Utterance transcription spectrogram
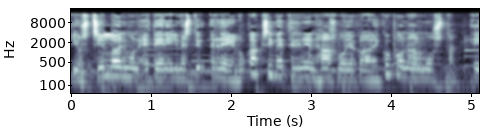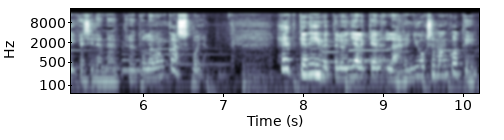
Just silloin mun eteen ilmestyi reilu kaksimetrinen hahmo, joka oli kokonaan musta, eikä sille näyttänyt olevan kasvoja. Hetken ihmettelyn jälkeen lähdin juoksemaan kotiin.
